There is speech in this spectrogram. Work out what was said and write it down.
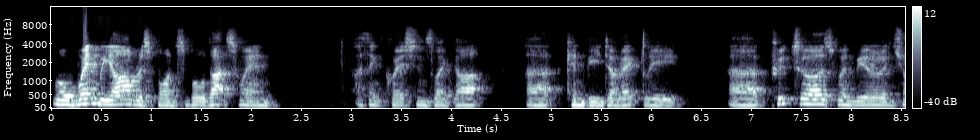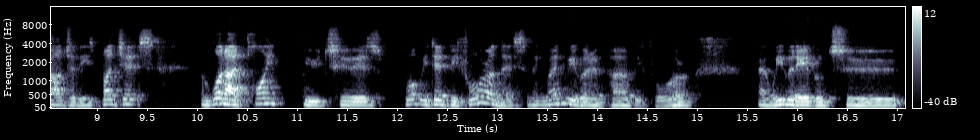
Well, when we are responsible, that's when I think questions like that uh, can be directly uh, put to us when we are in charge of these budgets. And what I'd point you to is what we did before on this. I mean, when we were in power before, uh, we were able to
